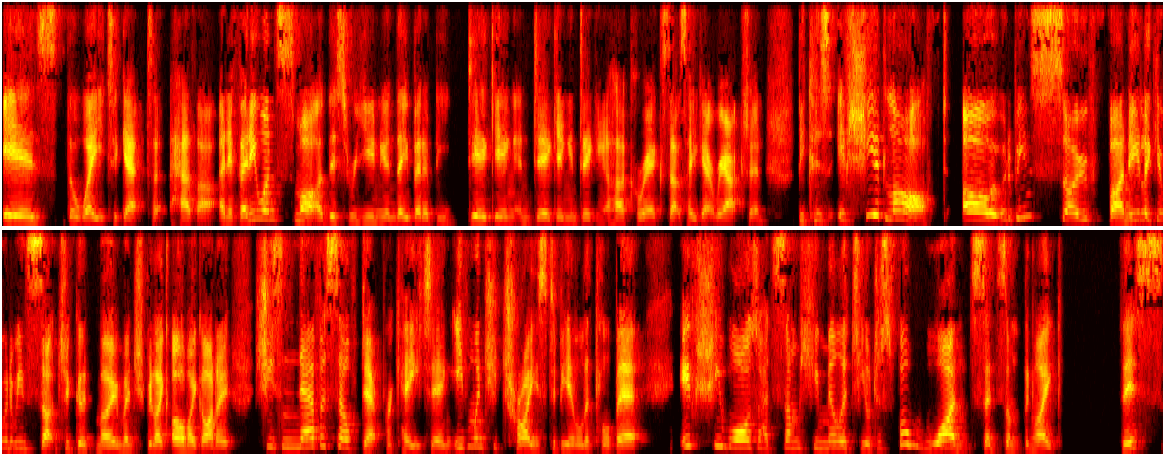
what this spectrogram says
is the way to get to Heather. And if anyone's smart at this reunion, they better be digging and digging and digging at her career because that's how you get a reaction. Because if she had laughed, oh, it would have been so funny. Like it would have been such a good moment. She'd be like, oh my God, I... she's never self deprecating, even when she tries to be a little bit. If she was, had some humility or just for once said something like, this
